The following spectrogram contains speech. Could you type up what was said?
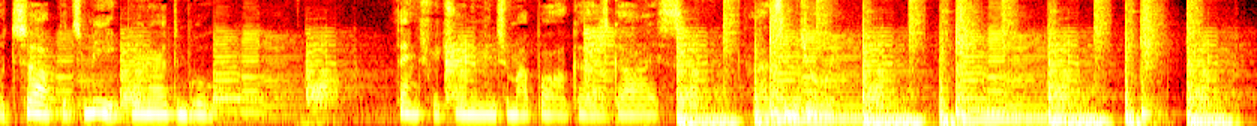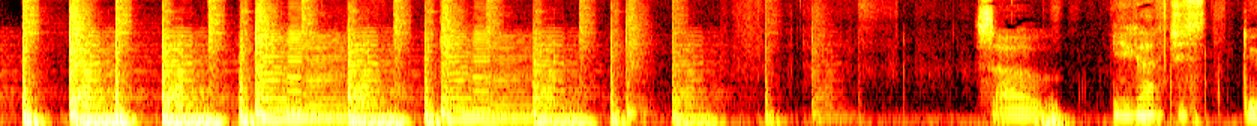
What's up? It's me, Bernard de Broek. Thanks for tuning into my podcast, guys. Let's enjoy. So, you gotta just do.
